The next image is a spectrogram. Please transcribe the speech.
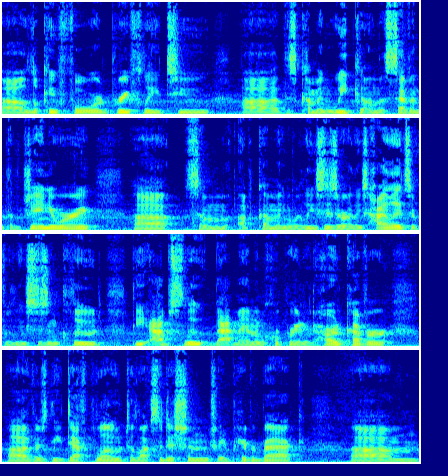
Uh, looking forward briefly to uh, this coming week on the 7th of January. Uh, some upcoming releases, or at least highlights of releases, include the Absolute Batman Incorporated hardcover. Uh, there's the Deathblow Deluxe Edition trade paperback. Um,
